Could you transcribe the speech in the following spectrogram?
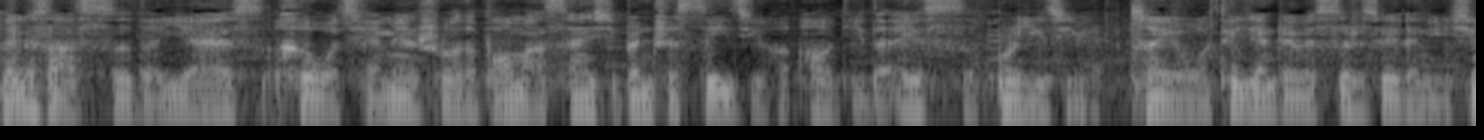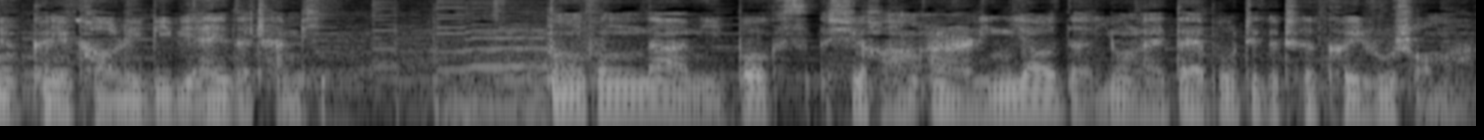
雷克萨斯的 ES 和我前面说的宝马三系、奔驰 C 级和奥迪的 A4 不是一个级别，所以我推荐这位四十岁的女性可以考虑 BBA 的产品。东风纳米 Box 续航二零幺的用来代步，这个车可以入手吗？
